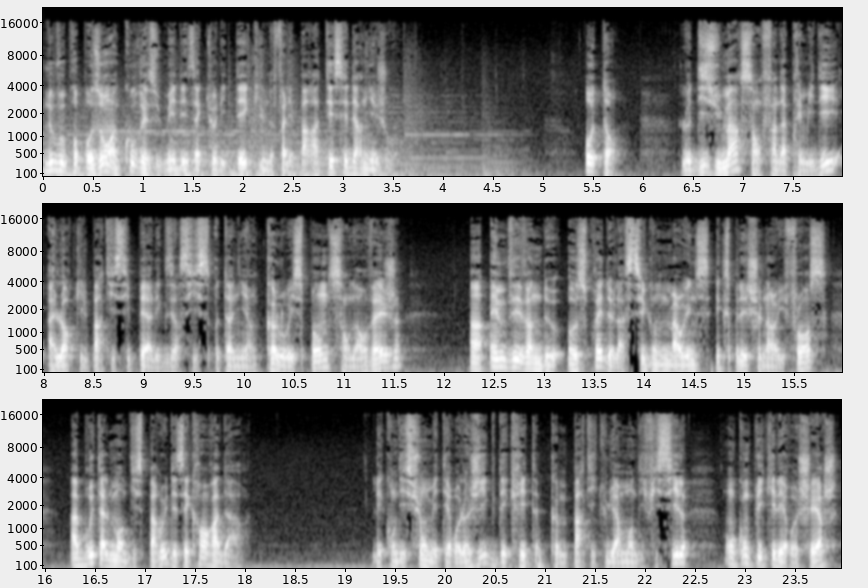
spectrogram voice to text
nous vous proposons un court résumé des actualités qu'il ne fallait pas rater ces derniers jours. Autant. Le 18 mars, en fin d'après-midi, alors qu'il participait à l'exercice otanien Call Response en Norvège, un MV-22 Osprey de la Second Marines Expeditionary Force a brutalement disparu des écrans radars. Les conditions météorologiques décrites comme particulièrement difficiles ont compliqué les recherches,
